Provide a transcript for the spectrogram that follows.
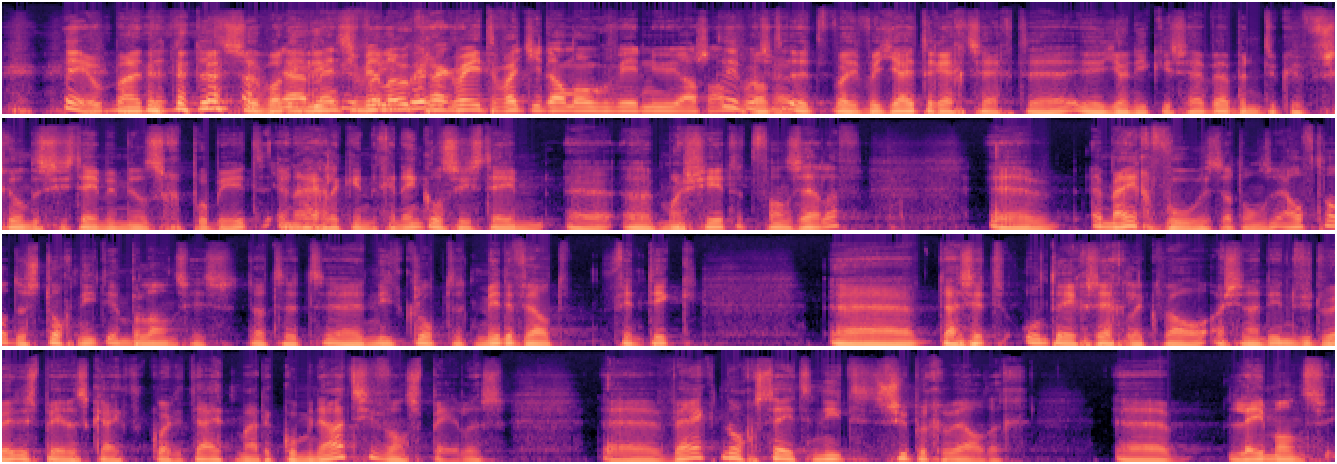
Nee, maar dat, dat is zo. Want ja, ik denk- mensen willen ook graag weten wat je dan ongeveer nu als Nee, antwoord want het, wat, wat jij terecht zegt, eh Yannick, is hè, we hebben natuurlijk verschillende systemen inmiddels geprobeerd. En eigenlijk in geen enkel systeem eh, eh, marcheert het vanzelf. Eh, en mijn gevoel is dat ons elftal dus toch niet in balans is. Dat het eh, niet klopt. Het middenveld, vind ik, eh, daar zit ontegenzeggelijk wel, als je naar de individuele spelers kijkt, kwaliteit. Maar de combinatie van spelers eh, werkt nog steeds niet super geweldig. Eh, Leemans is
